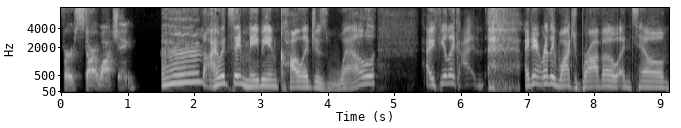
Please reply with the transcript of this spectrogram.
first start watching? Um, I would say maybe in college as well. I feel like I I didn't really watch Bravo until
